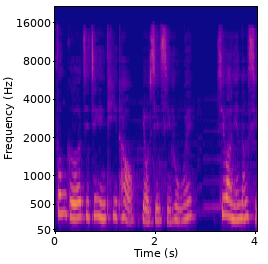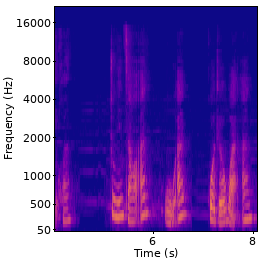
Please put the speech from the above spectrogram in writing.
风格既晶莹剔透又纤细入微，希望您能喜欢。祝您早安、午安或者晚安。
